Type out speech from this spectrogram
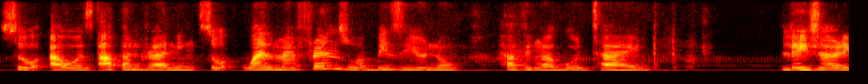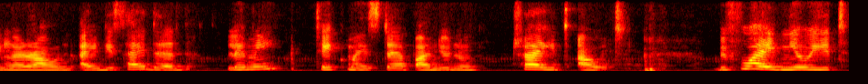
So I was up and running. So while my friends were busy, you know, having a good time, leisuring around, I decided let me take my step and you know try it out. Before I knew it,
